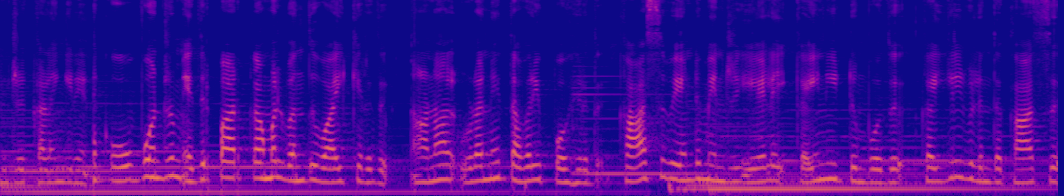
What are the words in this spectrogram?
என்று கலங்கினேன். எனக்கு ஒவ்வொன்றும் எதிர்பார்க்காமல் வந்து வாய்க்கிறது. ஆனால் உடனே தவறிப் போகிறது காசு வேண்டும் என்று ஏழை கை நீட்டும் போது கையில் விழுந்த காசு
